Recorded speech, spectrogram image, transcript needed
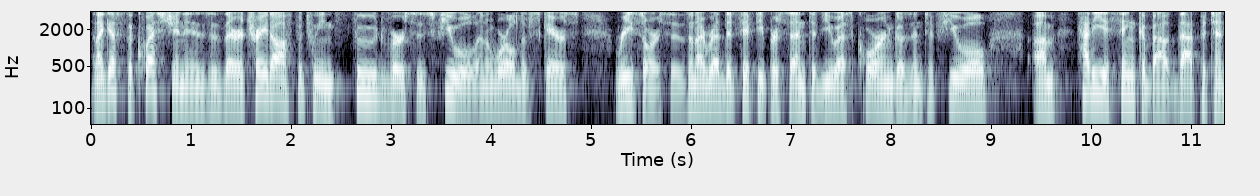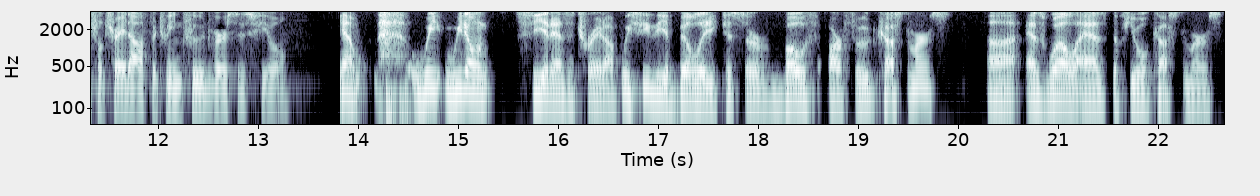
and I guess the question is: Is there a trade-off between food versus fuel in a world of scarce resources? And I read that 50% of U.S. corn goes into fuel. Um, how do you think about that potential trade-off between food versus fuel? Yeah, we we don't see it as a trade-off. We see the ability to serve both our food customers uh, as well as the fuel customers.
